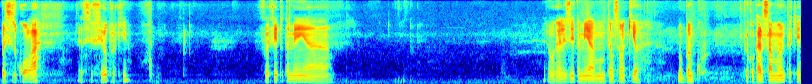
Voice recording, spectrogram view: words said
Preciso colar esse feltro aqui. Foi feito também a eu realizei também a manutenção aqui ó no banco. Foi colocar essa manta aqui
